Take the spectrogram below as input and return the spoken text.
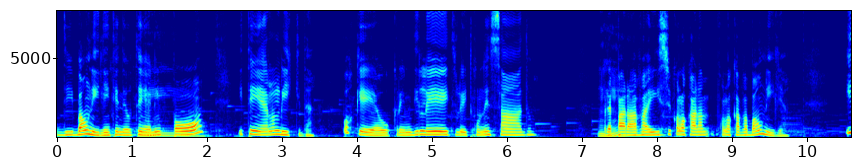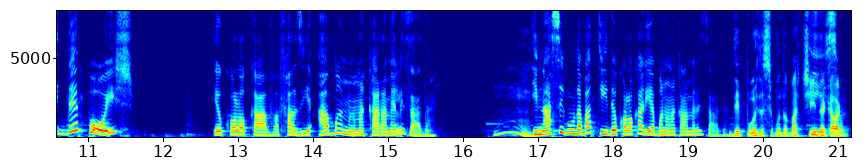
de baunilha, entendeu? Tem ela em pó e tem ela líquida. Porque é o creme de leite, leite condensado. Uhum. Preparava isso e colocava, colocava baunilha. E depois eu colocava, fazia a banana caramelizada. Hum. E na segunda batida eu colocaria a banana caramelizada. Depois da segunda batida, Isso. aquela,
